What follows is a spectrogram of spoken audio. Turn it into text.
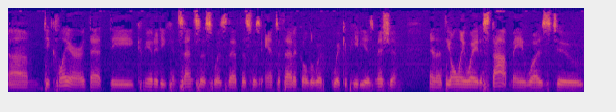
um, declare that the community consensus was that this was antithetical to Wik- Wikipedia's mission, and that the only way to stop me was to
